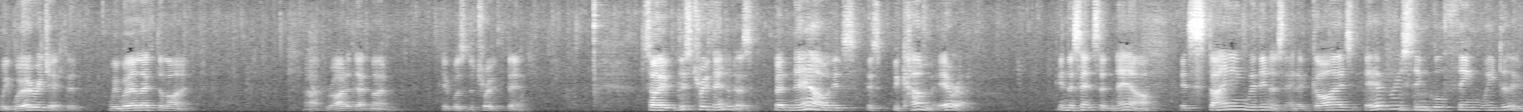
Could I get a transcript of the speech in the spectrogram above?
we were rejected, we were left alone. Right? right at that moment. It was the truth then. So this truth entered us, but now it's, it's become error. In the sense that now it's staying within us and it guides every mm-hmm. single thing we do.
